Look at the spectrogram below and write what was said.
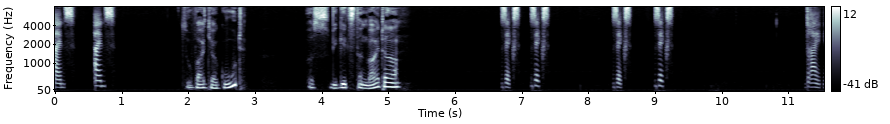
1, 1, Soweit ja gut. Was, wie geht's dann weiter? 6, 6, 6, 6, 3,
